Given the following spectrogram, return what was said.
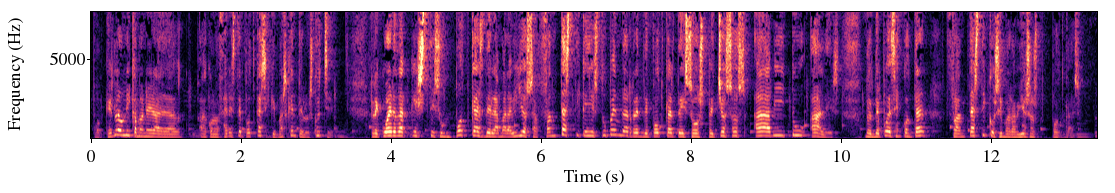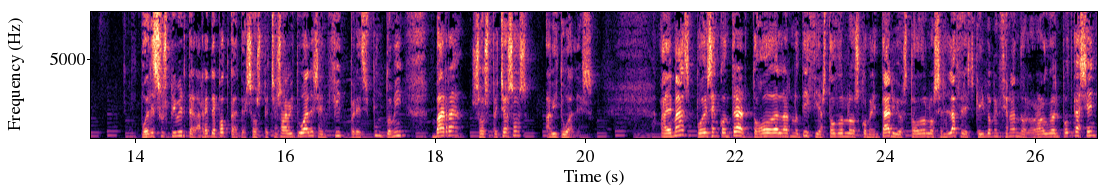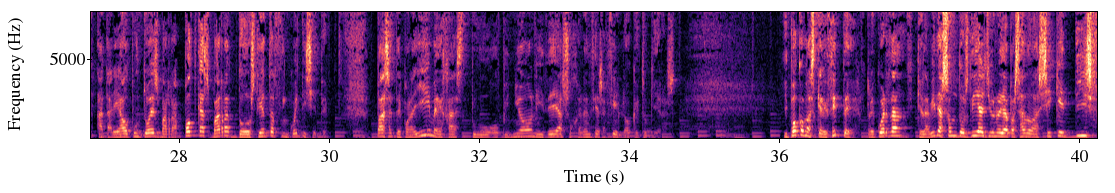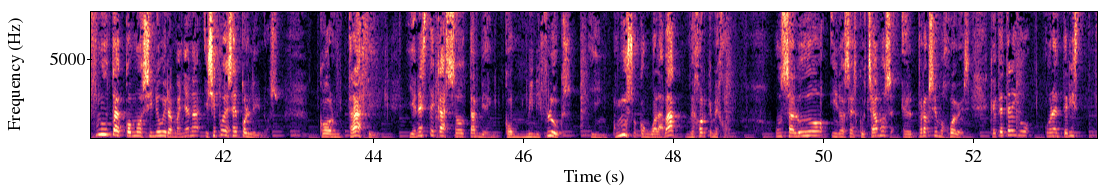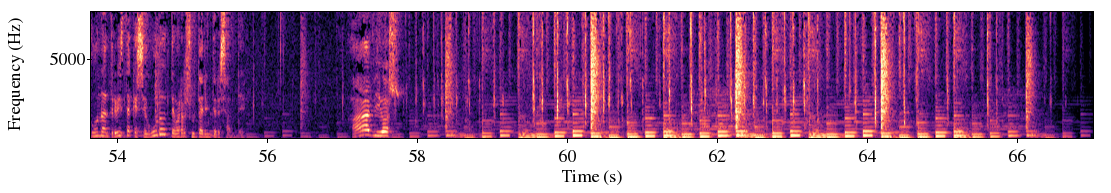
porque es la única manera de conocer este podcast y que más gente lo escuche. Recuerda que este es un podcast de la maravillosa, fantástica y estupenda red de podcast de sospechosos habituales, donde puedes encontrar fantásticos y maravillosos podcasts. Puedes suscribirte a la red de podcast de sospechosos habituales en fitpress.me barra sospechosos habituales. Además, puedes encontrar todas las noticias, todos los comentarios, todos los enlaces que he ido mencionando a lo largo del podcast en atareado.es barra podcast barra 257. Pásate por allí me dejas tu opinión, ideas, sugerencias, en fin, lo que tú quieras. Y poco más que decirte. Recuerda que la vida son dos días y uno ya ha pasado, así que disfruta como si no hubiera mañana y si puede ser con Linux, con Traffic y en este caso también con Miniflux, incluso con Wallaback, mejor que mejor. Un saludo y nos escuchamos el próximo jueves, que te traigo una entrevista que seguro te va a resultar interesante. Adiós. Música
